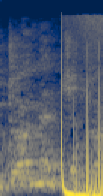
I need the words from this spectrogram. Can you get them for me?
enjoyment.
